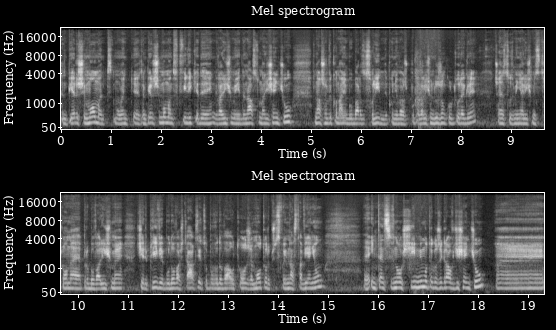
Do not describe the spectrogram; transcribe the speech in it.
ten pierwszy moment, moment, e, ten pierwszy moment w chwili, kiedy graliśmy 11 na 10 w naszym wykonaniu był bardzo solidny, ponieważ pokazaliśmy dużą kulturę gry, często zmienialiśmy stronę, próbowaliśmy cierpliwie budować te akcje, co powodowało to, że motor przy swoim nastawieniu intensywności, mimo tego, że grał w 10, e,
